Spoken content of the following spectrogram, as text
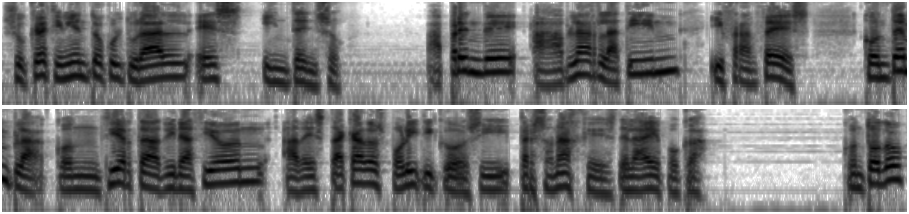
su crecimiento cultural es intenso. Aprende a hablar latín y francés, contempla con cierta admiración a destacados políticos y personajes de la época. Con todo,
